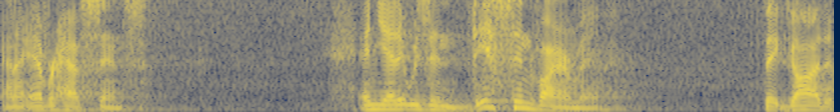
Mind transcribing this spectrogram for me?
and I ever have since. And yet, it was in this environment that God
